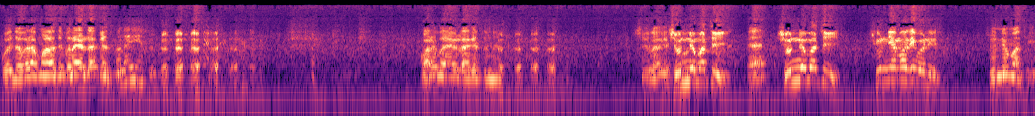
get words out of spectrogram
કોઈ નવરા માણસે બનાવ્યું લાગે છે નહીં કોણે બનાવ્યું લાગે તમને? શું લાગે શૂન્ય શૂન્યમાંથી. હે? શૂન્યમાંથી. શૂન્યમાંથી બન્યું શૂન્યમાંથી.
